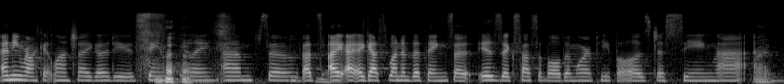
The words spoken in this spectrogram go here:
any rocket launch I go to, same feeling. Um, so that's, I, I guess, one of the things that is accessible to more people is just seeing that Right. and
